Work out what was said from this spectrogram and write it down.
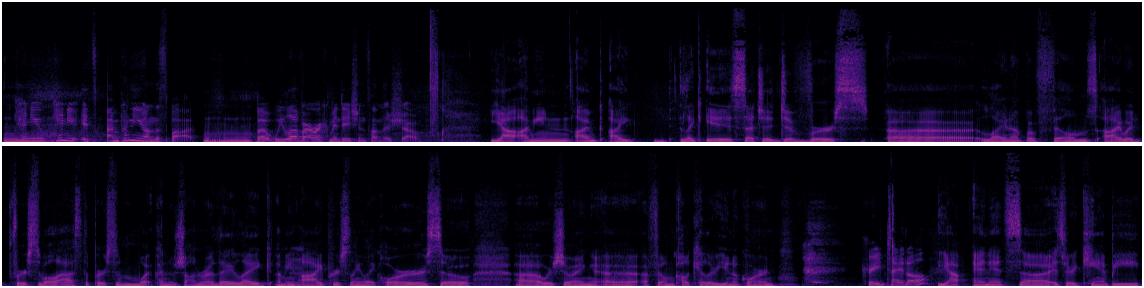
Can you? Can you? It's. I'm putting you on the spot, but we love our recommendations on this show. Yeah, I mean, I'm I like it is such a diverse uh, lineup of films. I would first of all ask the person what kind of genre they like. I mean, I personally like horror, so uh, we're showing a, a film called Killer Unicorn. Great title. Yeah, and it's uh, it's very campy.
